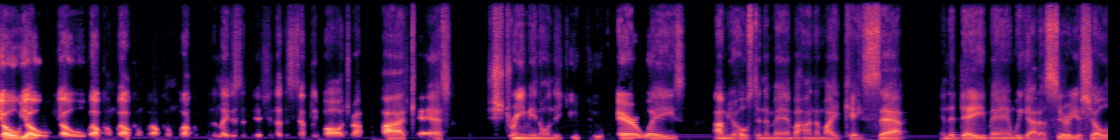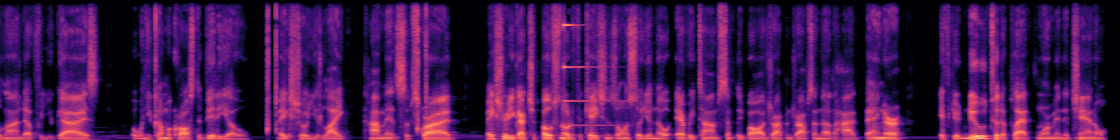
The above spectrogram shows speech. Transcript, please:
Yo, yo, yo, welcome, welcome, welcome, welcome to the latest edition of the Simply Ball Drop podcast, streaming on the YouTube airways. I'm your host and the man behind the mic, K Sap. And today, man, we got a serious show lined up for you guys. But when you come across the video, make sure you like, comment, subscribe. Make sure you got your post notifications on so you'll know every time Simply Ball Dropping drops another hot banger. If you're new to the platform and the channel,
